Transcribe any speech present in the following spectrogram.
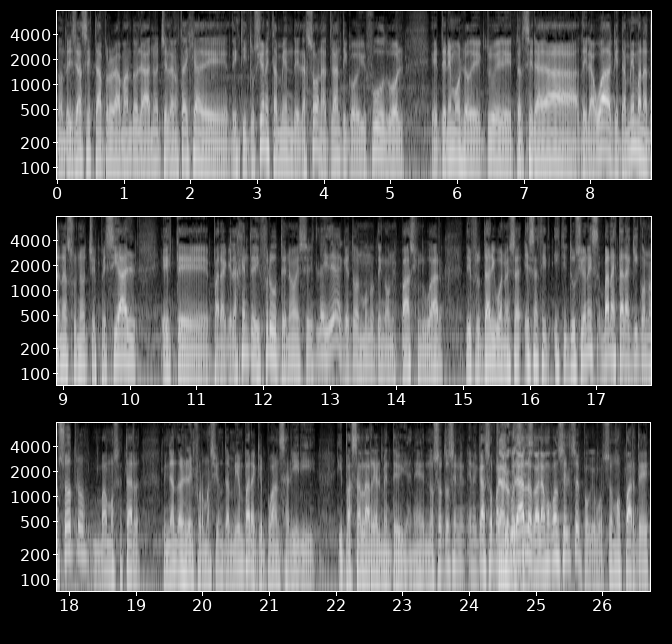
donde ya se está programando la Noche de la Nostalgia de, de instituciones también de la zona, Atlántico y Fútbol. Eh, tenemos lo del Club de Tercera Edad de la Guada, que también van a tener su noche especial este, para que la gente disfrute, ¿no? Esa es la idea, que todo el mundo tenga un espacio, un lugar, disfrutar. Y bueno, esa- esas instituciones van a estar aquí con nosotros, vamos a estar brindándoles la información también para que puedan salir y, y pasarla realmente bien. ¿eh? Nosotros en el, en el caso Claro que particular, sí, lo que hablamos con Celso es porque bueno, somos parte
